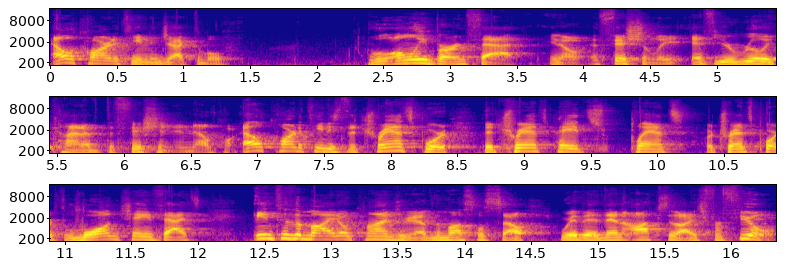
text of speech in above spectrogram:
L-carnitine injectable will only burn fat, you know, efficiently if you're really kind of deficient in L-carnitine. L-carnitine is the transport that transplants plants or transports long chain fats into the mitochondria of the muscle cell where they're then oxidized for fuel.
